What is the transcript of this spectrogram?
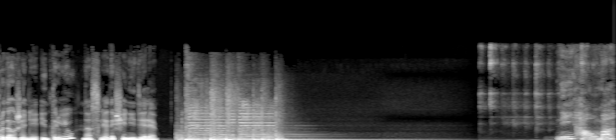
Продолжение интервью на следующей неделе. Ни хао ма?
